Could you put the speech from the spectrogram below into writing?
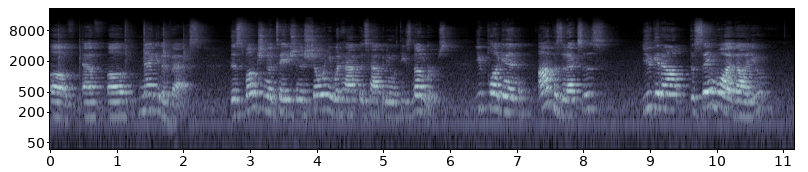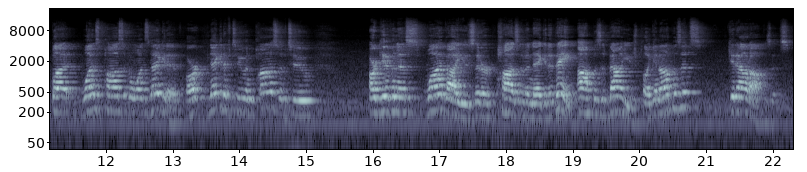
of f of negative x. This function notation is showing you what hap is happening with these numbers. You plug in opposite x's, you get out the same y value, but one's positive and one's negative. Our negative 2 and positive 2 are giving us y values that are positive and negative 8, opposite values. Plug in opposites, get out opposites.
